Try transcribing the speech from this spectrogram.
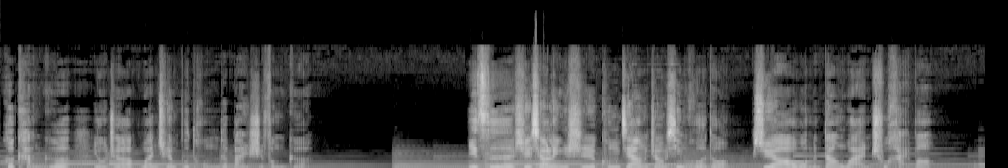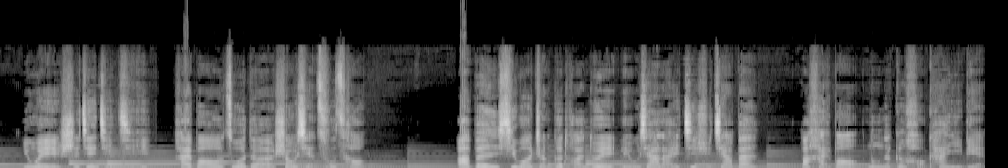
和侃哥有着完全不同的办事风格。一次学校临时空降招新活动，需要我们当晚出海报，因为时间紧急，海报做得稍显粗糙。阿奔希望整个团队留下来继续加班，把海报弄得更好看一点。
